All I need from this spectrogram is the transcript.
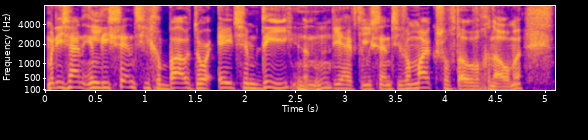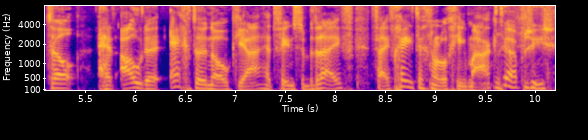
maar die zijn in licentie gebouwd door HMD. En die heeft de licentie van Microsoft overgenomen. Terwijl het oude, echte Nokia, het Finse bedrijf... 5G-technologie maakt. Ja, precies.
